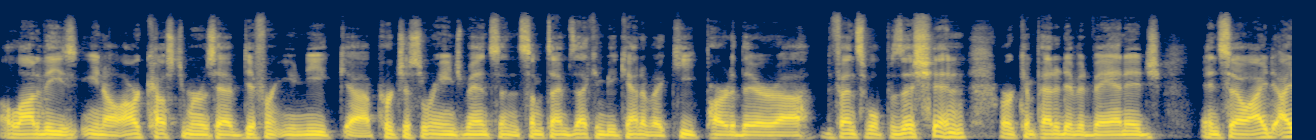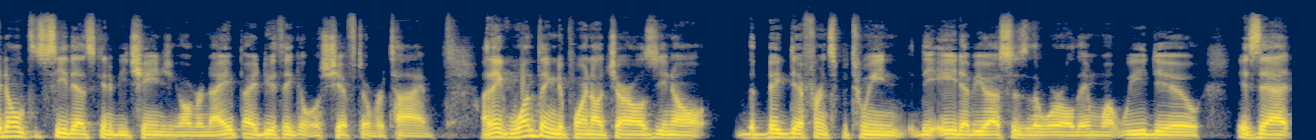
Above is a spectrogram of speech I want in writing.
A lot of these, you know, our customers have different unique uh, purchase arrangements, and sometimes that can be kind of a key part of their uh, defensible position or competitive advantage. And so I, I don't see that's going to be changing overnight, but I do think it will shift over time. I think one thing to point out, Charles, you know, the big difference between the AWSs of the world and what we do is that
